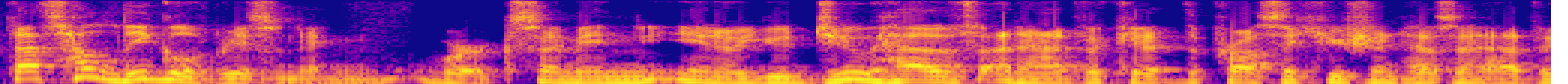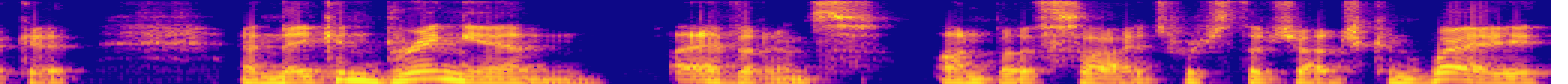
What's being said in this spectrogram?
That's how legal reasoning works. I mean, you know, you do have an advocate, the prosecution has an advocate, and they can bring in evidence on both sides, which the judge can weigh.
